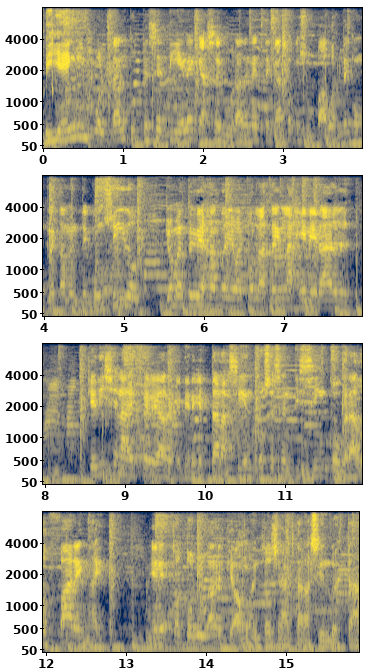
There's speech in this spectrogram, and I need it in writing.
bien importante, usted se tiene que asegurar en este caso que su pavo esté completamente cocido. Yo me estoy dejando llevar por la regla general que dice la FDA de que tiene que estar a 165 grados Fahrenheit en estos dos lugares que vamos entonces a estar haciendo esta,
